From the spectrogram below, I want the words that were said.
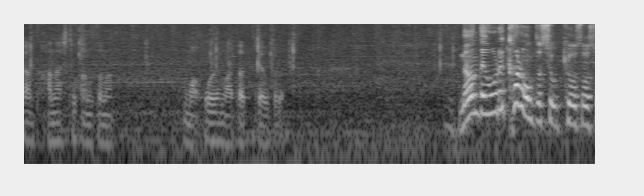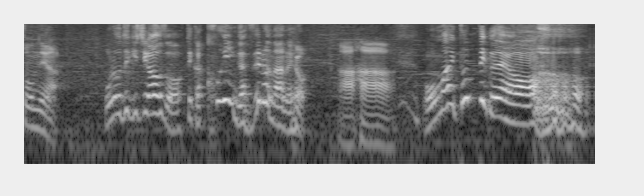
ちゃんと話しとかんとなまあ俺も当たっちゃうからなんで俺カロンと競争しとんねや俺の敵違うぞてかコインがゼロなのよあお前取ってくなよ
